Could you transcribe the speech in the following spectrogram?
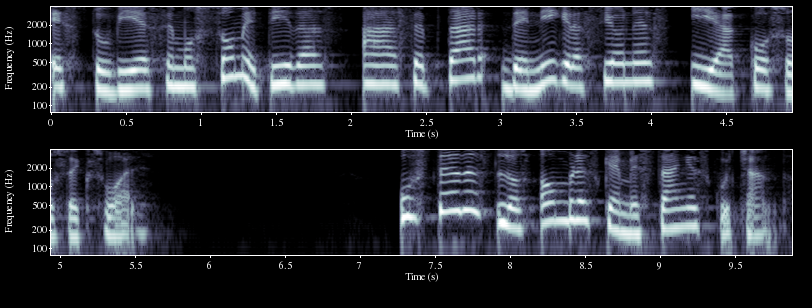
estuviésemos sometidas a aceptar denigraciones y acoso sexual. Ustedes los hombres que me están escuchando,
